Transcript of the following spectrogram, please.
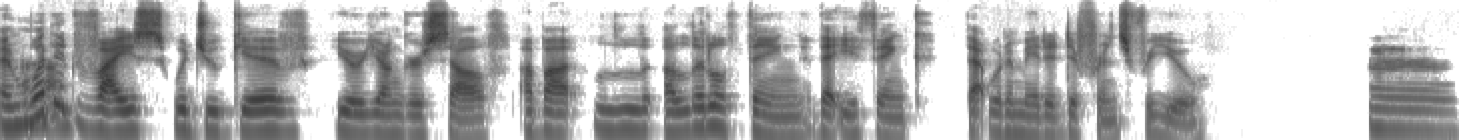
And what Uh-huh. advice would you give your younger self about l- a little thing that you think that would have made a difference for you? Mm,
